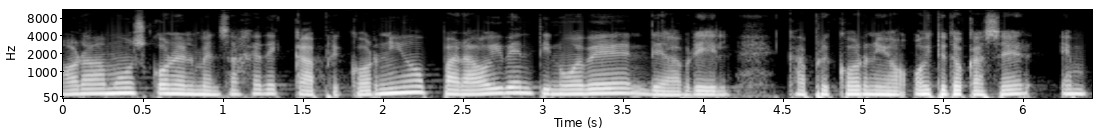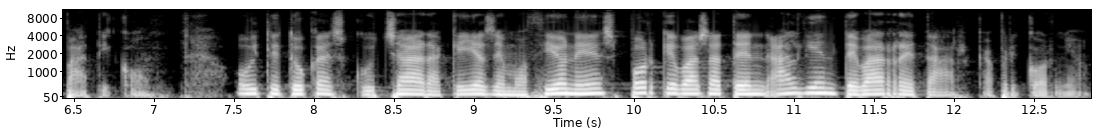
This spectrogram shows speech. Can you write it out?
Ahora vamos con el mensaje de Capricornio para hoy 29 de abril. Capricornio, hoy te toca ser empático. Hoy te toca escuchar aquellas emociones porque vas a tener alguien te va a retar, Capricornio.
